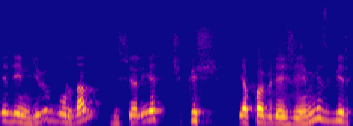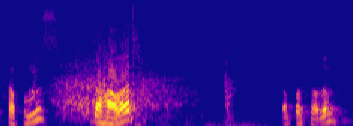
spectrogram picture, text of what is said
dediğim gibi buradan dışarıya çıkış yapabileceğimiz bir kapımız daha var. Kapatalım.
